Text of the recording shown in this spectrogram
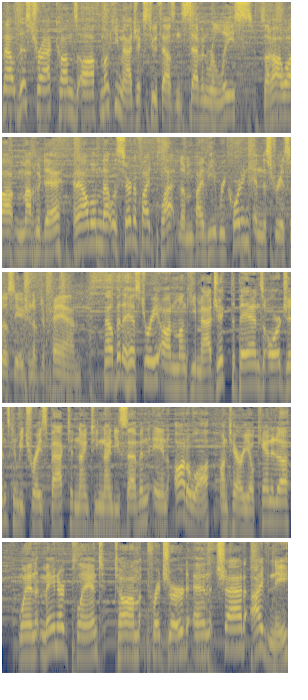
Now, this track comes off Monkey Majik's 2007 release, Sarawa Marude, an album that was certified platinum by the Recording Industry Association of Japan. Now, a bit of history on Monkey Majik. The band's origins can be traced back to 1997 in Ottawa, Ontario, Canada, when Maynard Plant, Tom Pritchard, and Chad Ivney,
